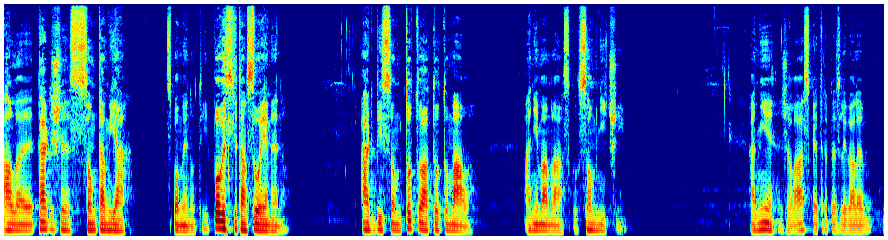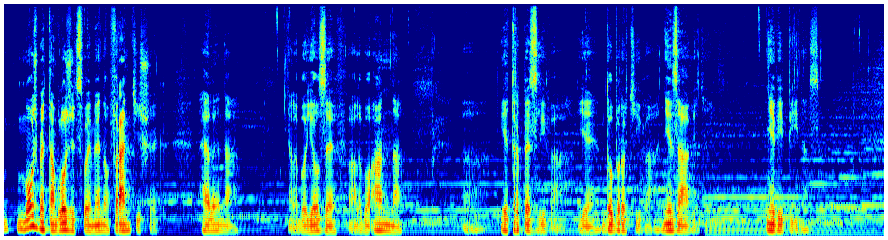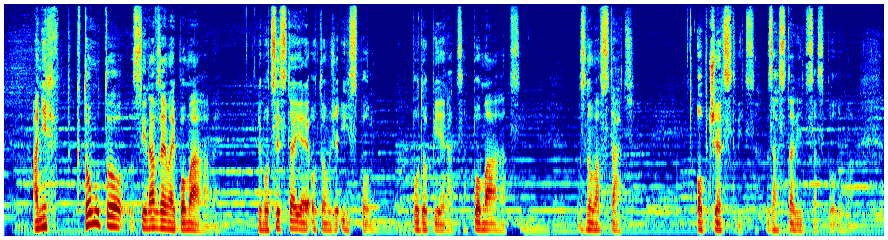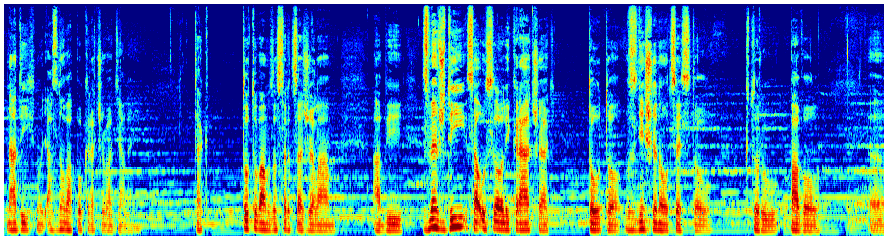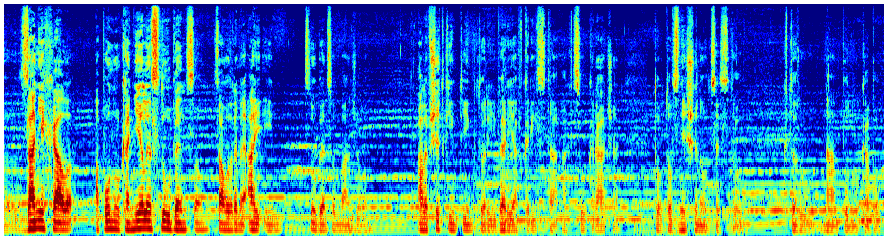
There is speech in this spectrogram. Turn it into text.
ale tak, že som tam ja spomenutý. Povedzte tam svoje meno. Ak by som toto a toto mal a nemám lásku, som ničím. A nie, že láska je trpezlivá, ale môžeme tam vložiť svoje meno. František, Helena, alebo Jozef, alebo Anna. Je trpezlivá, je dobrotivá, nezávidí, nevypína sa. A nech k tomuto si navzájom aj pomáhame. Lebo cesta je aj o tom, že ísť spolu, podopierať sa, pomáhať si, znova vstať, občerstviť sa, zastaviť sa spolu nadýchnuť a znova pokračovať ďalej. Tak toto vám zo srdca želám, aby sme vždy sa usilovali kráčať touto vznešenou cestou, ktorú Pavol zanechal a ponúka nielen snúbencom, samozrejme aj im, snúbencom manželom, ale všetkým tým, ktorí veria v Krista a chcú kráčať touto vznešenou cestou, ktorú nám ponúka Boh.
